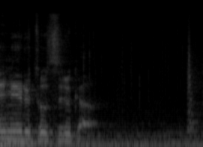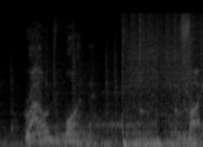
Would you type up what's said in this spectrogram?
始めるとするか Round one. Fight.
